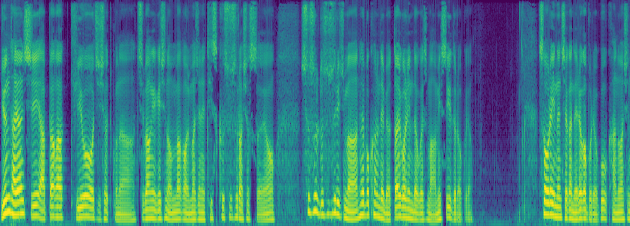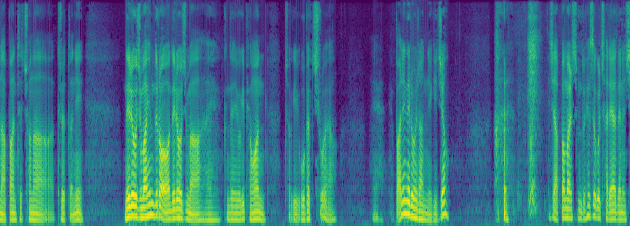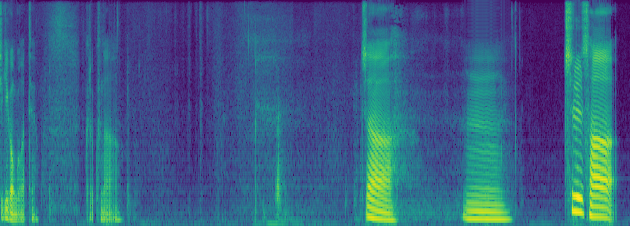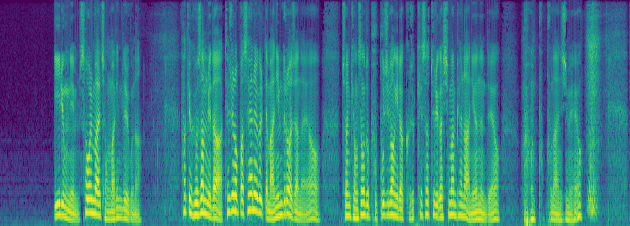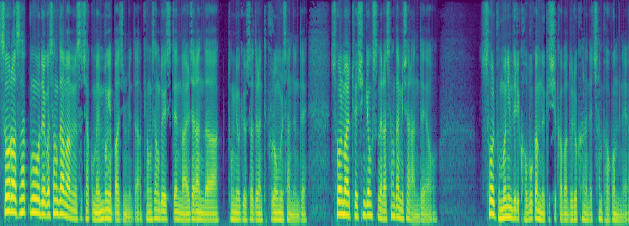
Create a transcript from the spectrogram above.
윤다연 씨, 아빠가 귀여워지셨구나. 지방에 계신 엄마가 얼마 전에 디스크 수술하셨어요. 수술도 수술이지만 회복하는데 몇 달 걸린다고 해서 마음이 쓰이더라고요. 서울에 있는 제가 내려가 보려고 간호하신 아빠한테 전화 드렸더니 내려오지 마 힘들어 내려오지 마. 에이, 근데 여기 병원 저기 507호야. 예, 빨리 내려오라는 얘기죠? 이제 아빠 말씀도 해석을 잘해야 되는 시기가 온 것 같아요. 그렇구나. 자, 음, 7426님, 서울말 정말 힘들구나. 학교 교사입니다. 태준 오빠 사연 읽을 때 많이 힘들어 하잖아요. 전 경상도 북부지방이라 그렇게 사투리가 심한 편은 아니었는데요. 뭐, 북부는 안 심해요? 서울 와서 학부모들과 상담하면서 자꾸 멘붕에 빠집니다. 경상도에 있을 땐 말 잘한다. 동료 교사들한테 부러움을 샀는데 서울 말투에 신경 쓰느라 상담이 잘 안 돼요. 서울 부모님들이 거부감 느끼실까봐 노력하는데 참 버겁네요.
